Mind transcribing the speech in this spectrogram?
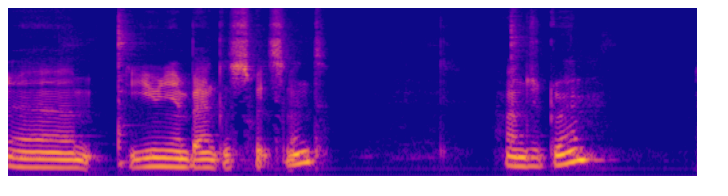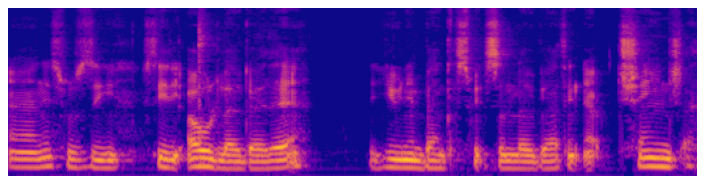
um, Union Bank of Switzerland, 100 gram. And this was the see the old logo there, the Union Bank of Switzerland logo. I think that changed. I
